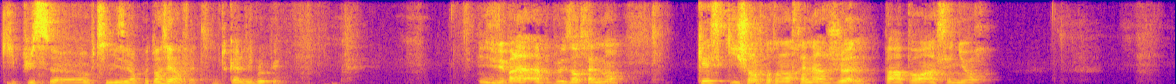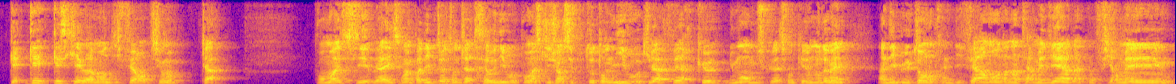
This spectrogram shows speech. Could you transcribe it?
qu'ils puissent euh, optimiser leur potentiel en fait, en tout cas le développer. Je vais parler un peu plus d'entraînement. Qu'est-ce qui change quand on entraîne un jeune par rapport à un senior? Qu'est-ce qui est vraiment différent? Parce que moi, pour moi, là, ils sont même pas débutants, ils sont déjà très haut niveau. Pour moi, ce qui change, c'est plutôt ton niveau qui va faire que, du moins en musculation, qui est mon domaine, un débutant l'entraîne différemment d'un intermédiaire, d'un confirmé ou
